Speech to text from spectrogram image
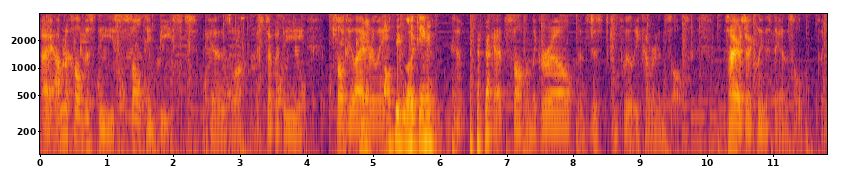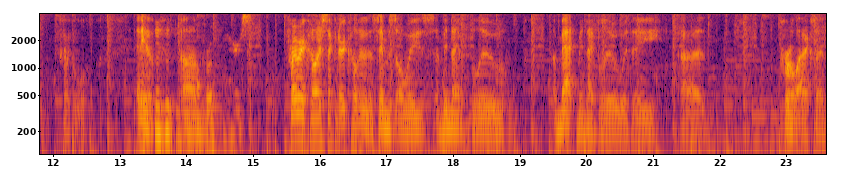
Alright, I'm gonna call this the Salty Beast because, well, I stuck with the Salty Lively. Salty looking. Yep. It's got salt on the grill. It's just completely covered in salt. The tires are the cleanest thing on this whole thing. It's kind of cool. Anywho, um, Broke primary color, secondary color, the same as always. A midnight blue, a matte midnight blue with a uh, pearl accent,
